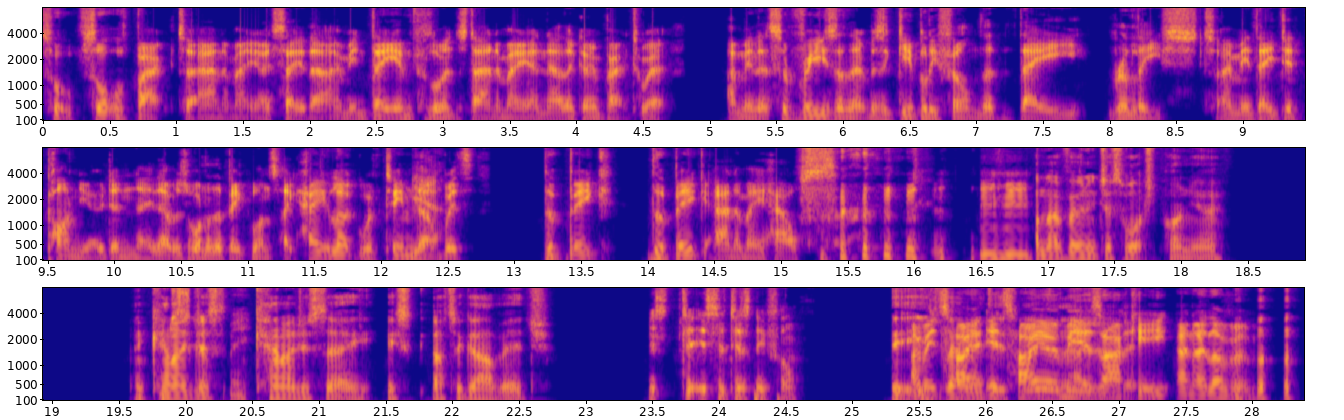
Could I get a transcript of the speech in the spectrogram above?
sort of sort of back to anime, I say that. I mean, they influenced anime, and now they're going back to it. I mean, it's a reason that it was a Ghibli film that they released. I mean, they did Ponyo, didn't they? That was one of the big ones. Like, hey, look, we've teamed Yeah. up with the big, the big anime house. hmm and I've only just watched Ponyo. And can I just me. can I just say it's utter garbage. it's it's a Disney film. It I mean, it's, very Hay- it's Hayao isn't it? Miyazaki, and I love him,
